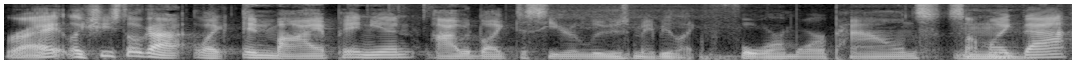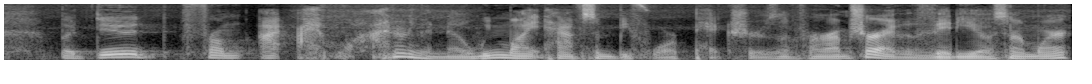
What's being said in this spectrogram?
Right? Like, she still got, like, in my opinion, I would like to see her lose maybe like four more pounds, something like mm-hmm. that. But, dude, from, I, I, I don't even know. We might have some before pictures of her. I'm sure I have a video somewhere.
